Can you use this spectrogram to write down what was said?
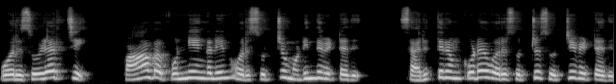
ஒரு சுழற்சி பாவ புண்ணியங்களின் ஒரு சுற்று முடிந்துவிட்டது. சரித்திரம் கூட ஒரு சுற்று சுற்றிவிட்டது.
